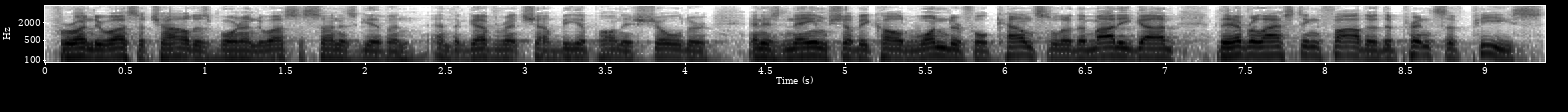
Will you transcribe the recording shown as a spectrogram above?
for unto us a child is born, unto us a son is given, and the government shall be upon his shoulder, and his name shall be called Wonderful, Counselor, the Mighty God, the Everlasting Father, the Prince of Peace,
